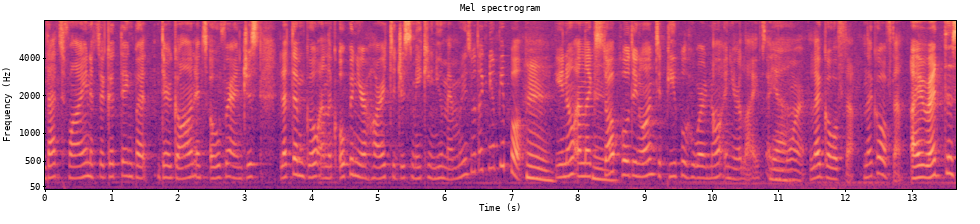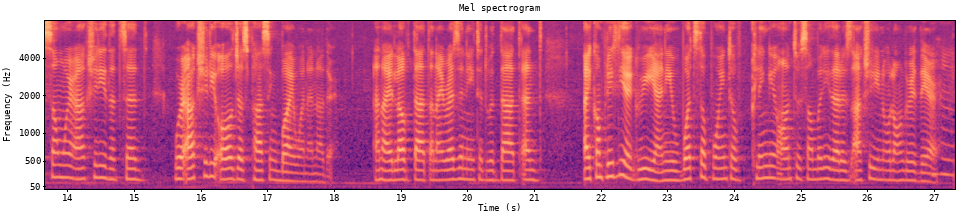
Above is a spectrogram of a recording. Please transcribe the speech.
that's fine. It's a good thing, but they're gone. It's over, and just let them go and like open your heart to just making new memories with like new people Hmm. you know and like Hmm. stop holding on to people who are not in your lives Yeah. anymore let go of them let go of them I read this somewhere actually that said we're actually all just passing by one another. And I loved that and I resonated with that and I completely agree. Annie. what's the point of clinging on to somebody that is actually no longer there? Mm-hmm.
